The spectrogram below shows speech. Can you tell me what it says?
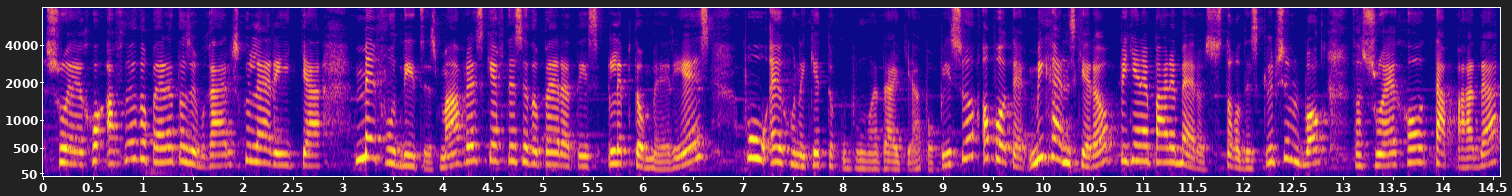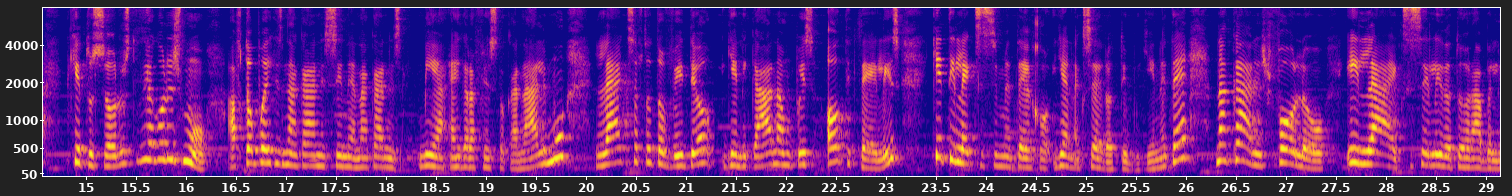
σου έχω αυτό εδώ πέρα το ζευγάρι σκουλαρίκια με φουντίτσες μαύρες και αυτές εδώ πέρα τις λεπτομέρειες που έχουν και το κουμπουματάκι από πίσω. Οπότε μη χάνεις καιρό, πήγαινε πάρε μέρος. Στο description box θα σου έχω τα πάντα και τους όρους του διαγωνισμού. Αυτό που έχεις να κάνεις είναι να κάνεις μία εγγραφή στο κανάλι μου, like σε αυτό το βίντεο, γενικά να μου πεις ό,τι θέλεις και τη λέξη συμμετέχω για να ξέρω τι μου γίνεται, να κάνεις follow ή like στη σελίδα του Rumble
